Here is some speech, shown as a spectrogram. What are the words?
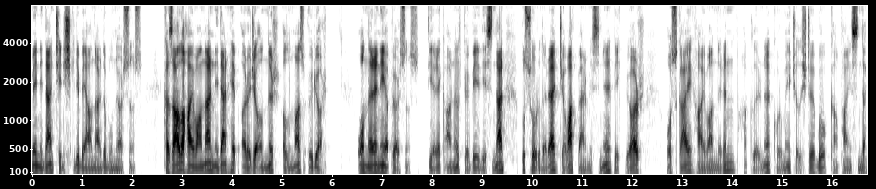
ve neden çelişkili beyanlarda bulunuyorsunuz? Kazalı hayvanlar neden hep araca alınır alınmaz ölüyor? Onlara ne yapıyorsunuz? diyerek Arnavutköy Belediyesi'nden bu sorulara cevap vermesini bekliyor. Oskay hayvanların haklarını korumaya çalıştığı bu kampanyasında.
